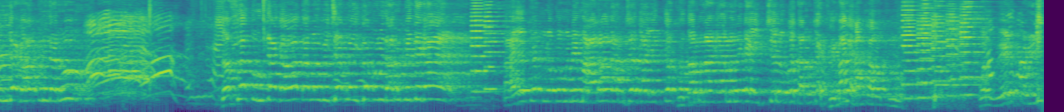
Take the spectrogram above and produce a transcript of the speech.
तुमच्या गावात कोणी दारू? जसं तुमच्या गावात आलो विचारलं इथं कोणी दारू पिते काय? आयोजक लोक म्हणे महाराज आमच्या गाव इतकं खतरनाक आहे. म्हणे का इच्छे लोक दारूच्या थेबाने हात लावत नाही. पण वेळ पडली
